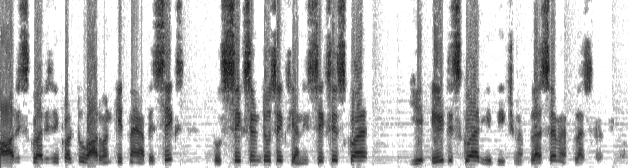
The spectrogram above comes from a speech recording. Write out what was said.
R square is equal to R one कितना है? यहाँ पे सिक्स तो सिक्स इंटू सिक्स यानी सिक्स स्क्वायर ये एट स्क्वायर ये बीच में प्लस है, मैं प्लस कर देता हूँ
